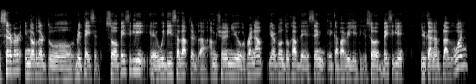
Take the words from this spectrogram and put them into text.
server in order to replace it. So basically uh, with this adapter that I'm showing you right now, you're going to have the same uh, capability. So basically you can unplug one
